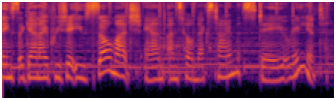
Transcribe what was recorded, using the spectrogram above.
Thanks again. I appreciate you so much. And until next time, stay radiant.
